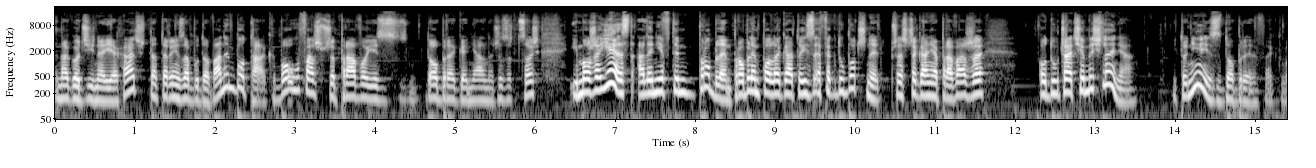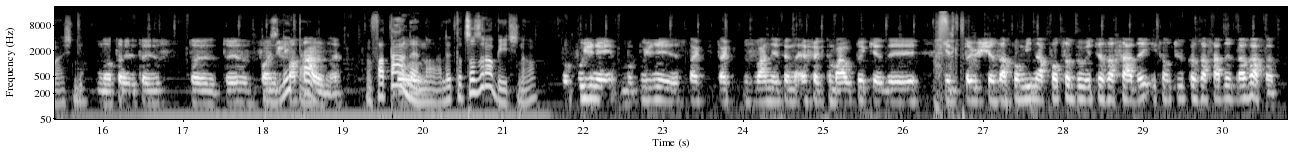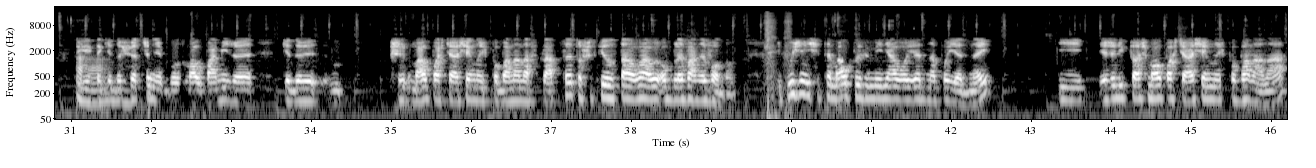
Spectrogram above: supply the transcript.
na godzinę jechać na terenie zabudowanym, bo tak, bo ufasz, że prawo jest dobre, genialne, czy coś. I może jest, ale nie w tym problem. Problem polega, to jest efekt uboczny przestrzegania prawa, że oduczacie myślenia. I to nie jest dobry efekt właśnie. No to, to jest to, to jest wręcz fatalne. No fatalne, Bo- no, ale to co zrobić, no? Bo później, bo później jest tak, tak zwany ten efekt małpy, kiedy, kiedy to już się zapomina, po co były te zasady i są tylko zasady dla zasad. Tak Aha. takie doświadczenie było z małpami, że kiedy małpa chciała sięgnąć po banana w klatce, to wszystkie zostały oblewane wodą. I później się te małpy wymieniało jedna po jednej i jeżeli któraś małpa chciała sięgnąć po banana,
